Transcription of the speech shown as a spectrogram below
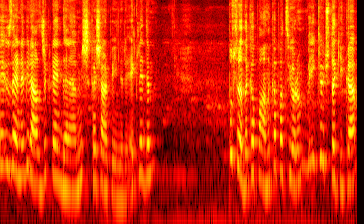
Ve üzerine birazcık rendelenmiş kaşar peyniri ekledim. Bu sırada kapağını kapatıyorum ve 2-3 dakika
